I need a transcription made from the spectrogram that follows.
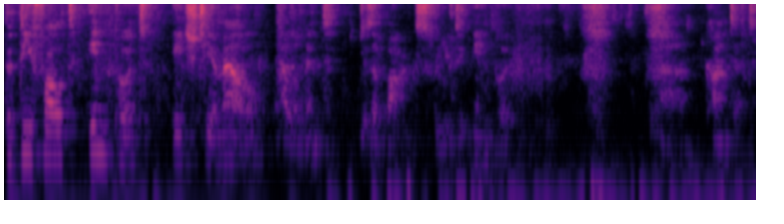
The default input HTML element is a box for you to input um, content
